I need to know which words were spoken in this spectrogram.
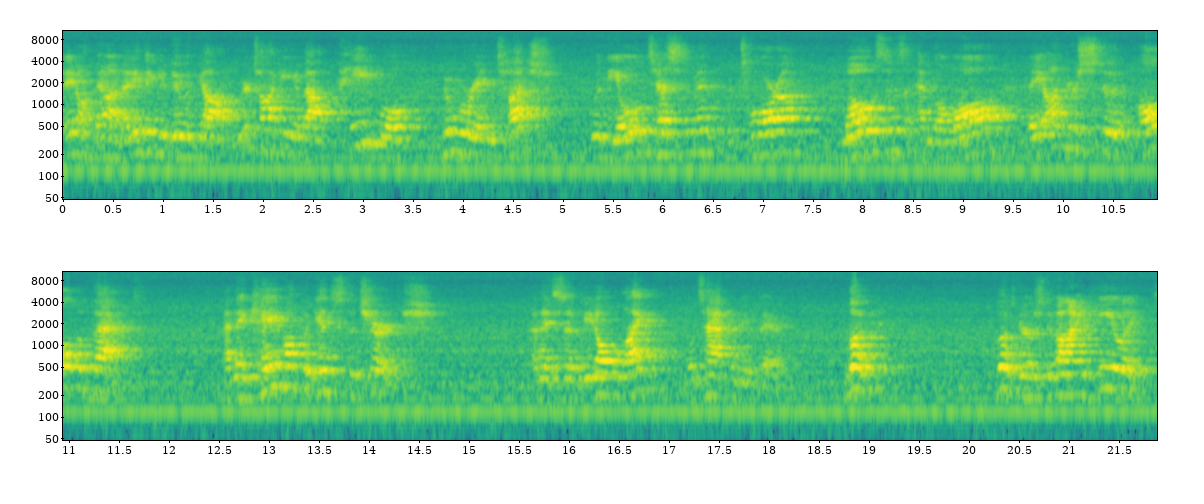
they don't, have anything to do with God. We're talking about people who were in touch with the Old Testament, the Torah, Moses, and the law. They understood all of that. And they came up against the church. And they said, we don't like what's happening there. Look, look, there's divine healings.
